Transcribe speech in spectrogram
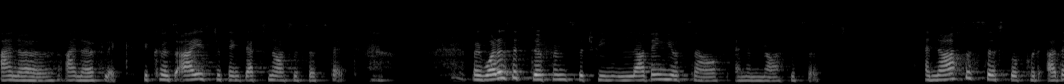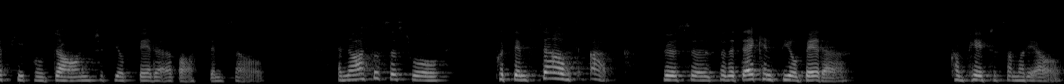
I know, I know, Flick, because I used to think that's narcissistic. but what is the difference between loving yourself and a narcissist? A narcissist will put other people down to feel better about themselves. A narcissist will put themselves up versus so that they can feel better compared to somebody else.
